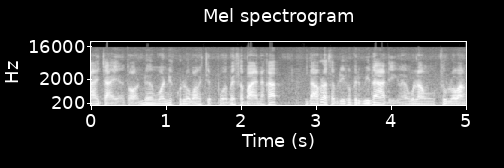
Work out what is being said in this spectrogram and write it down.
รายจ่ายอย่างต่อเนื่องวันนี้คุณระวังเจ็บป่วยไม่สบายนะครับดาวพฤหัสบดีก็เป็นวินาศอีกนะระวังสุระวัง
